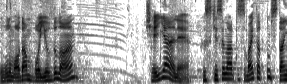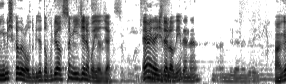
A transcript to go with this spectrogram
Oğlum adam bayıldı lan. Şey yani. Hız kesen artı smite attım stun yemiş kadar oldu. Bir de W atsam iyicene bayılacak. Hemen ejder alayım. Dene. Dene direkt. Kanka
